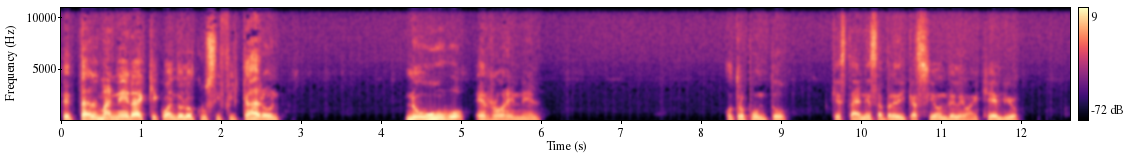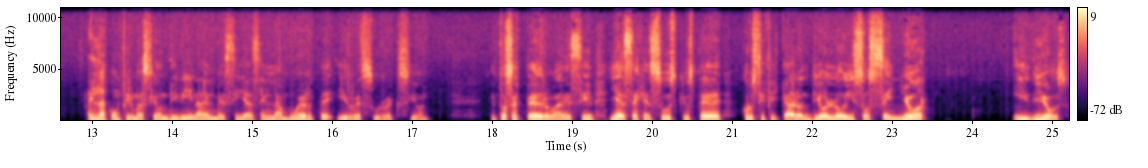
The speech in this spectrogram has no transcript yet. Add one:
de tal manera que cuando lo crucificaron, no hubo error en él. Otro punto que está en esa predicación del Evangelio es la confirmación divina del Mesías en la muerte y resurrección. Entonces Pedro va a decir, y ese Jesús que ustedes crucificaron, Dios lo hizo Señor y Dios.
